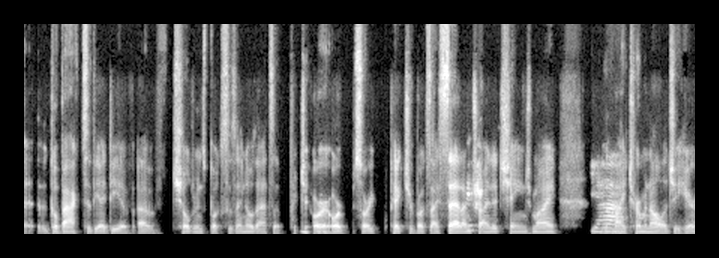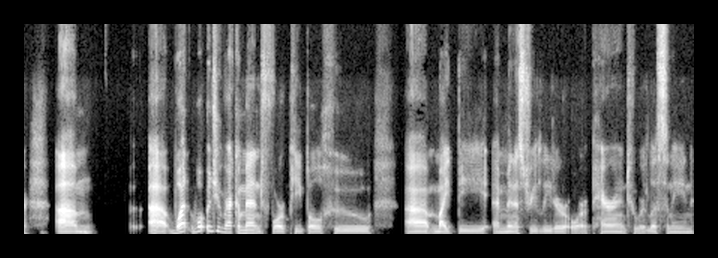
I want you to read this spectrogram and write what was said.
uh, go back to the idea of, of children's books because I know that's a mm-hmm. or or sorry picture books. I said I'm trying to change my yeah. my terminology here. Um, uh, what what would you recommend for people who uh, might be a ministry leader or a parent who are listening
